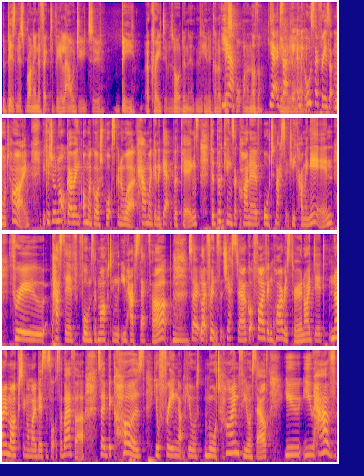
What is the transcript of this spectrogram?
the business running effectively allowed you to be a creative as well, didn't it? You know, kind of they support one another. Yeah, exactly. yeah, And yeah. it also frees up more time because you're not going, oh my gosh, what's going to work? How am I going to get bookings? The bookings are kind of automatically coming in through passive forms of marketing that you have set up. Mm. So, like for instance, yesterday I got five inquiries through and I did no marketing on my business whatsoever. So, because you're freeing up your more time for yourself, you you have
